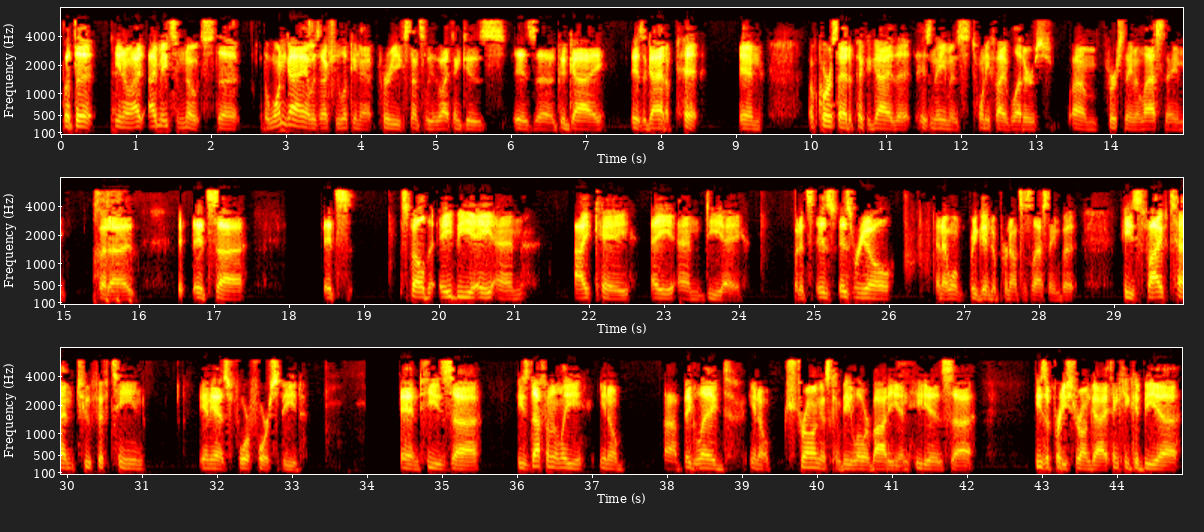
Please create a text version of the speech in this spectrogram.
but the you know, I, I made some notes. The the one guy I was actually looking at pretty extensively, who I think is is a good guy, is a guy at a Pitt, and of course I had to pick a guy that his name is 25 letters, um, first name and last name, but uh, it, it's uh, it's spelled A B A N I K A N D A, but it's is Israel, and I won't begin to pronounce his last name, but He's 5'10", 215, and he has 4'4 speed. And he's, uh, he's definitely, you know, uh, big legged, you know, strong as can be lower body. And he is, uh, he's a pretty strong guy. I think he could be a,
